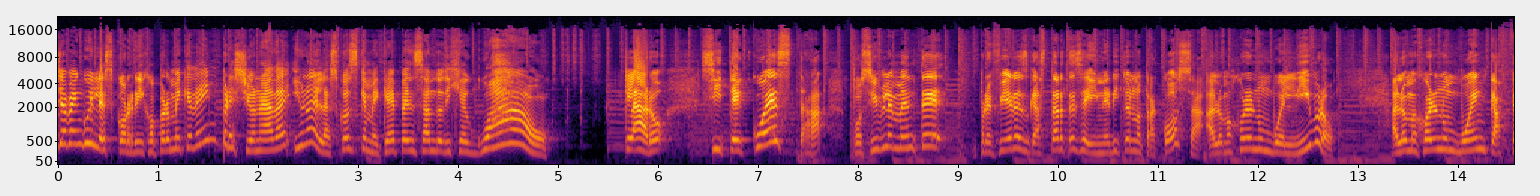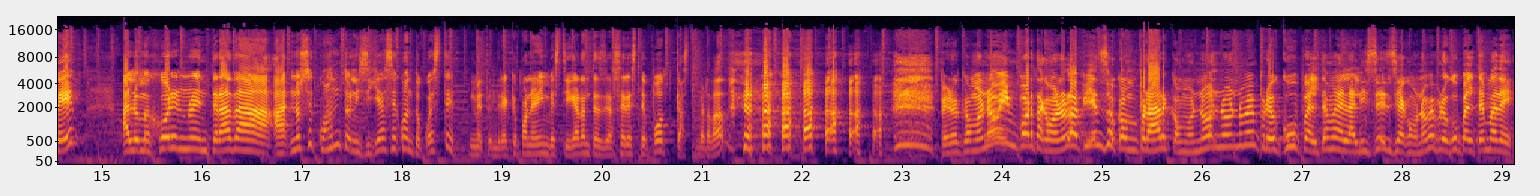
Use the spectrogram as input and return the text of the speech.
ya vengo y les corrijo, pero me quedé impresionada y una de las cosas que me quedé pensando, dije, wow. Claro, si te cuesta, posiblemente prefieres gastarte ese dinerito en otra cosa, a lo mejor en un buen libro, a lo mejor en un buen café, a lo mejor en una entrada a no sé cuánto, ni siquiera sé cuánto cueste. Me tendría que poner a investigar antes de hacer este podcast, ¿verdad? Pero como no me importa, como no la pienso comprar, como no, no, no me preocupa el tema de la licencia, como no me preocupa el tema de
